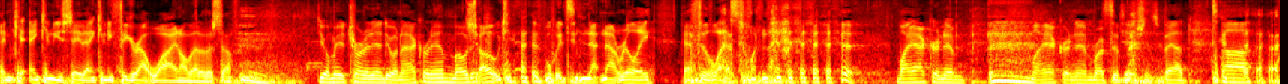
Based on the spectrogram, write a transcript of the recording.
And can, and can you say that? And can you figure out why and all that other stuff? Do you want me to turn it into an acronym, Motive? Oh, not, not really. After the last one, my acronym, my acronym reputation's bad. Uh,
